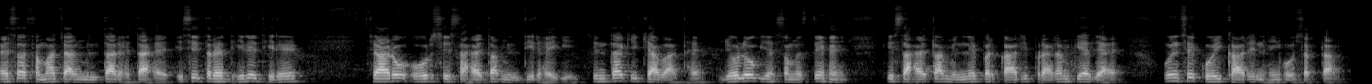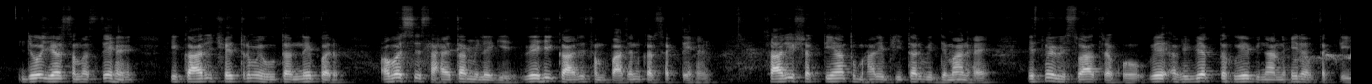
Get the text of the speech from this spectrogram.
ऐसा समाचार मिलता रहता है। इसी तरह धीरे धीरे चारों ओर से सहायता मिलती रहेगी। चिंता की क्या बात है? जो लोग यह समझते हैं की सहायता मिलने पर कार्य प्रारंभ किया जाए, उनसे कोई कार्य नहीं हो सकता। जो यह समझते हैं कि कार्य क्षेत्र में उतरने पर अवश्य सहायता मिलेगी, वे ही कार्य संपादन कर सकते हैं। सारी शक्तियाँ तुम्हारे भीतर विद्यमान है, इसमें विश्वास रखो। वे अभिव्यक्त हुए बिना नहीं रह सकती।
